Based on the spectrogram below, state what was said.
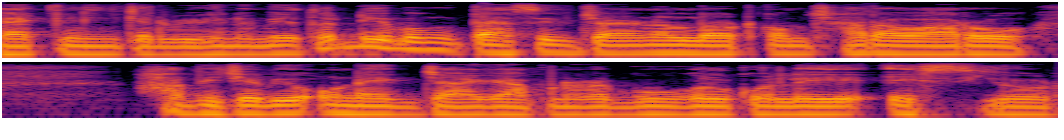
ব্যাকলিঙ্কের বিভিন্ন মেথড নিয়ে এবং প্যাসিভ জার্নাল ডট কম ছাড়াও আরও হাবিজাবি অনেক জায়গায় আপনারা গুগল করলে এসিওর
